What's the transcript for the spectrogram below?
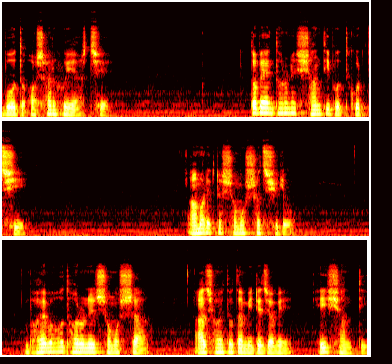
বোধ অসার হয়ে আসছে। তবে এক ধরনের শান্তি বোধ করছি। আমার একটা সমস্যা ছিল। ভয়াবহ ধরনের সমস্যা, আজ হয়তো তা মিটে যাবে এই শান্তি।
